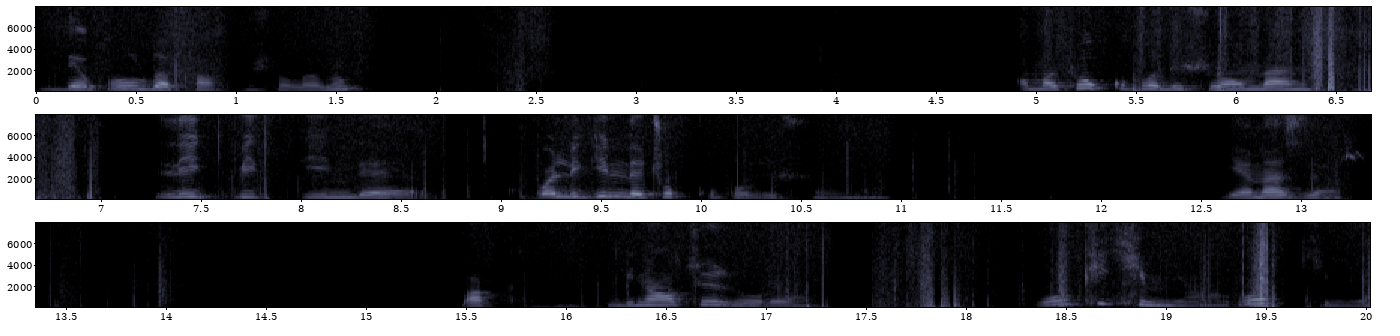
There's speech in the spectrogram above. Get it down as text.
De Bolu da kasmış olalım. Ama çok kupa düşüyorum ben. Lig bittiğinde. Kupa liginde çok kupa düşüyorum. Yemezler. Bak 1600 vuruyor. Rocky kim ya? Rock kim ya?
